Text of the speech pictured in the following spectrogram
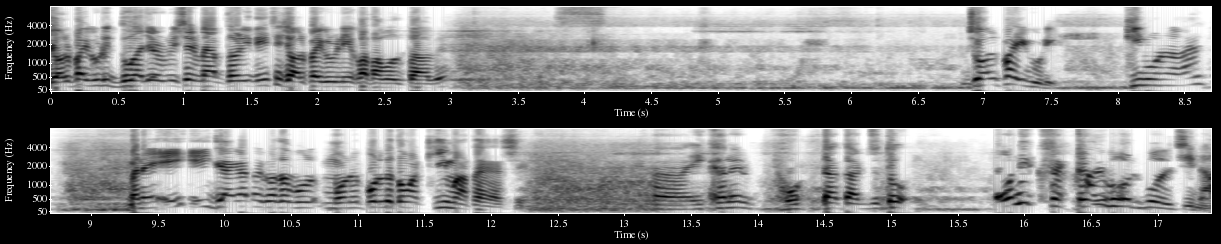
জলপাইগুড়ি দু হাজার উনিশের ম্যাপ ধরিয়ে দিয়েছি জলপাইগুড়ি নিয়ে কথা বলতে হবে। জলপাইগুড়ি। কি মনে হয়? মানে এই এই জায়গাটার কথা মনে পড়লে তোমার কি মাথায় আসে? এখানের ভোটটা কার্যত অনেক ফ্যাক্টর ভোট বলছি না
